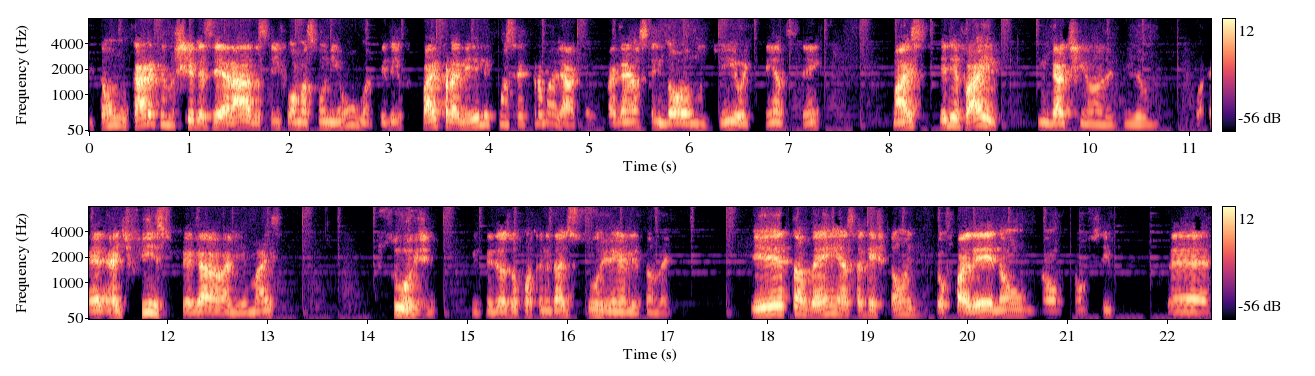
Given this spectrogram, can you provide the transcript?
Então, um cara que não chega zerado, sem informação nenhuma, ele vai para ali ele consegue trabalhar. Cara. Vai ganhar 100 dólares no dia, 80, 100, mas ele vai engatinhando, entendeu? É, é difícil pegar ali, mas surge, entendeu? As oportunidades surgem ali também. E também essa questão que eu falei, não, não, não, se, é,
